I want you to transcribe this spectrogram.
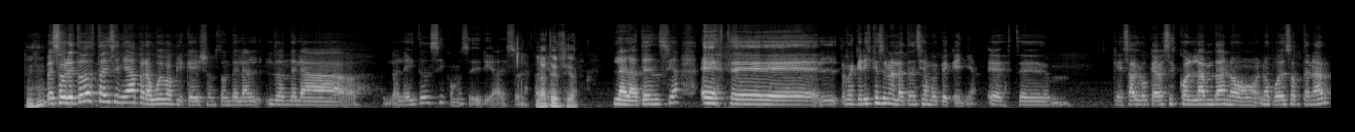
Pero sobre todo está diseñada para web applications, donde la, donde la, la latency, ¿cómo se diría eso? Latencia. La latencia, este, requerís que sea una latencia muy pequeña, este, que es algo que a veces con Lambda no, no puedes obtener.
